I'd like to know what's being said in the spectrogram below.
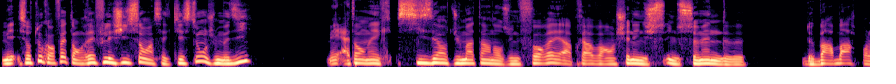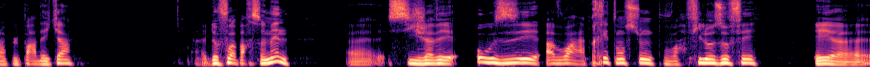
Mais surtout qu'en fait, en réfléchissant à cette question, je me dis, mais attends, mec, 6 heures du matin dans une forêt, après avoir enchaîné une, semaine de, de barbares pour la plupart des cas, euh, deux fois par semaine, euh, si j'avais osé avoir la prétention de pouvoir philosopher et euh,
